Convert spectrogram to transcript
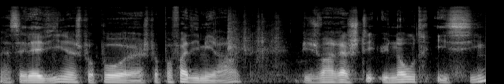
Ah, c'est la vie, hein. je ne peux, pas, euh, peux pas faire des miracles. Puis je vais en racheter une autre ici.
